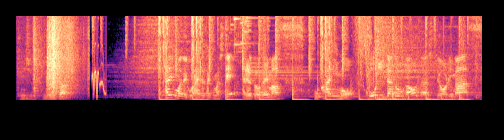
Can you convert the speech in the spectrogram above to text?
検証してみました。最後までご覧いただきましてありがとうございます。他にもこういった動画を出しております。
